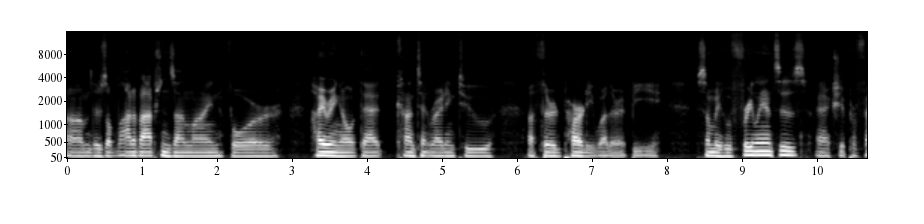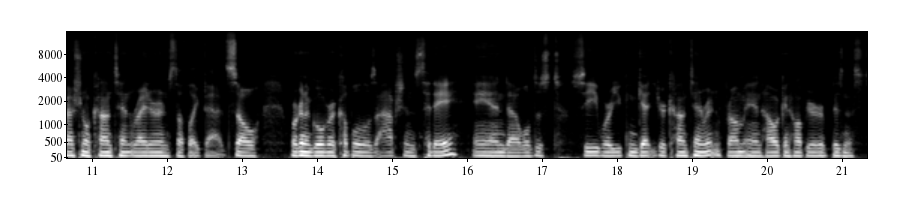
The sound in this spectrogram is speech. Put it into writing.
Um, there's a lot of options online for hiring out that content writing to a third party, whether it be somebody who freelances, actually a professional content writer, and stuff like that. So, we're going to go over a couple of those options today, and uh, we'll just see where you can get your content written from and how it can help your business.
